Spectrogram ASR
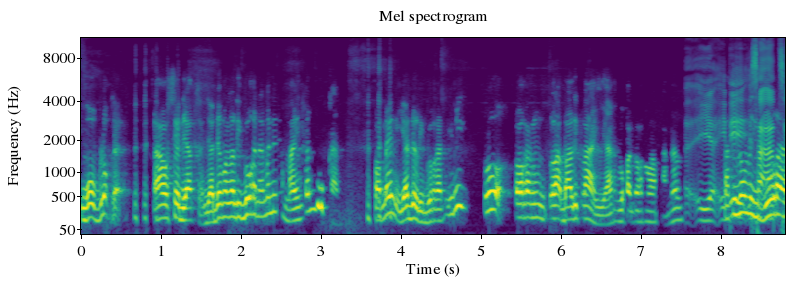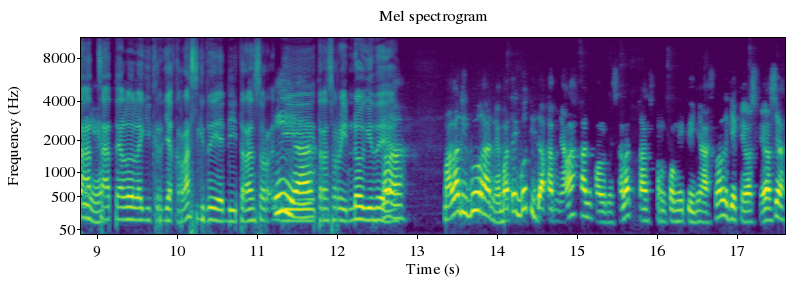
Goblok gak? Harusnya dia kerja, dia malah liburan. Emang ini pemain kan bukan. Pemain iya ada liburan. Ini lu orang balik layar, bukan orang lapangan. Eh, Iya, Tapi ini lo liburan saat-saat ya. saatnya lo lagi kerja keras gitu ya di transfer Iya. di transfer Indo gitu ya. Nah, malah liburan ya. Berarti gue tidak akan menyalahkan kalau misalnya transfer komitinya Arsenal lagi chaos-chaos ya.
